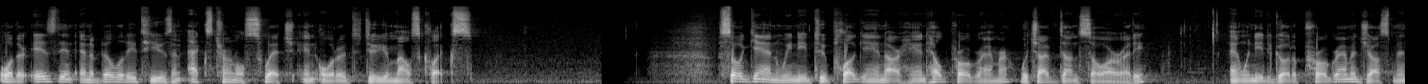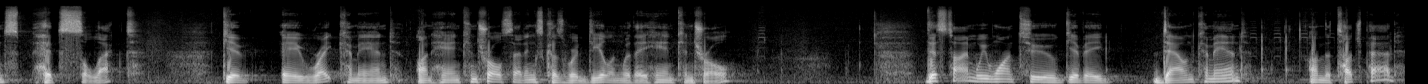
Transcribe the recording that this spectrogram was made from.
or there is an ability to use an external switch in order to do your mouse clicks. So again, we need to plug in our handheld programmer, which I've done so already. And we need to go to Program Adjustments, hit Select, give a right command on hand control settings because we're dealing with a hand control. This time we want to give a down command on the touchpad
